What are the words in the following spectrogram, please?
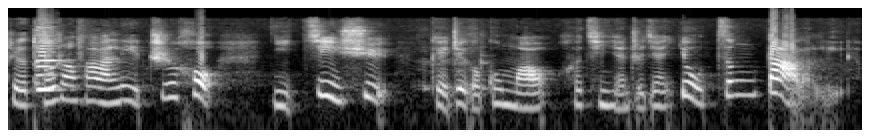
这个头上发完力之后，你继续给这个弓毛和琴弦之间又增大了力量。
